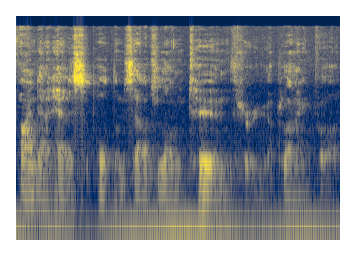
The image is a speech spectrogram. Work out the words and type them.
find out how to support themselves long term through applying for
